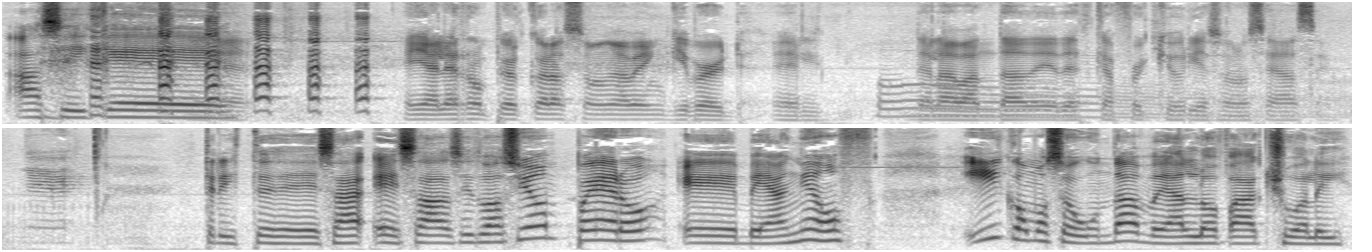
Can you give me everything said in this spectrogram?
Así que Ella, ella le rompió el corazón a Ben Gibbard, el de la banda de Death Cab for Cutie, eso no se hace. triste esa, esa situación, pero eh, vean Elf y como segunda vean Love Actually.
